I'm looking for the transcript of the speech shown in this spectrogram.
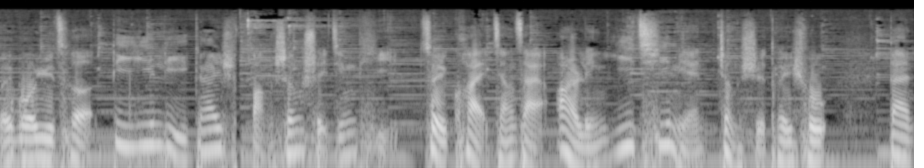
微博预测，第一例该仿生水晶体最快将在二零一七年正式推出。但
